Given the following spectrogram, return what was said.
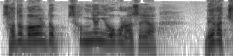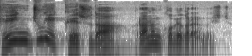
사도 바울도 성령이 오고 나서야 내가 죄인 중에 괴수다라는 고백을 하는 것이죠.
